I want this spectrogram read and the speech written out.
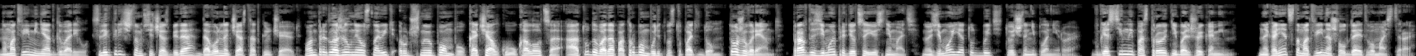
но Матвей меня отговорил. С электричеством сейчас беда, довольно часто отключают. Он предложил мне установить ручную помпу, качалку у колодца, а оттуда вода по трубам будет поступать в дом. Тоже вариант. Правда, зимой придется ее снимать, но зимой я тут быть точно не планирую. В гостиной построят небольшой камин. Наконец-то Матвей нашел для этого мастера.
